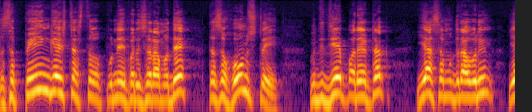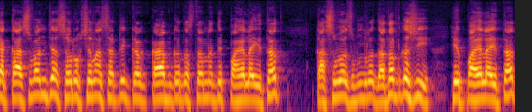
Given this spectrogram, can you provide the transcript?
जसं पेईंग गेस्ट असतं पुणे परिसरामध्ये तसं होमस्टे म्हणजे जे पर्यटक या समुद्रावरील या कासवांच्या संरक्षणासाठी काम करत असताना ते पाहायला येतात. कासवं समुद्रात जातात कशी? हे पाहायला येतात.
